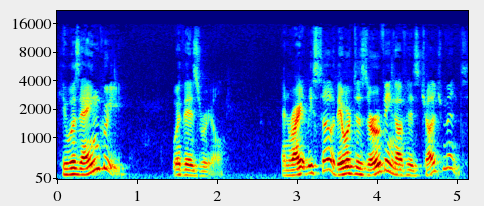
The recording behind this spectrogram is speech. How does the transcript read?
he was angry with Israel. And rightly so. They were deserving of his judgment.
